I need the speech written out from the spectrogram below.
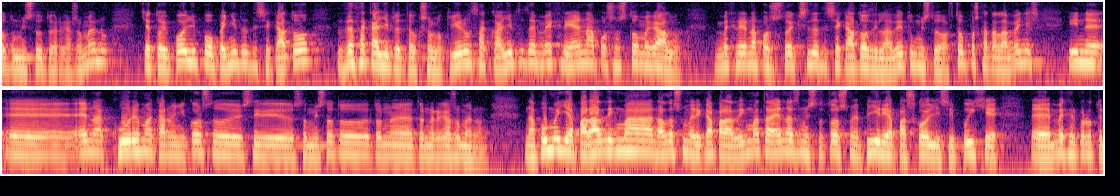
50% του μισθού του εργαζομένου και το υπόλοιπο 50% δεν θα καλύπτεται εξ ολοκλήρου, θα καλύπτεται μέχρι ένα ποσοστό μεγάλο. Μέχρι ένα ποσοστό 60% δηλαδή του μισθού. Αυτό, όπως καταλαβαίνεις, είναι ε, ένα κούρεμα κανονικό στο, στο μισθό το, των, ε, των εργαζομένων. Να πούμε για παράδειγμα, να δώσουμε μερικά παραδείγματα. Ένας μισθωτός με πλήρη απασχόληση που είχε ε, μέχρι πρώτη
